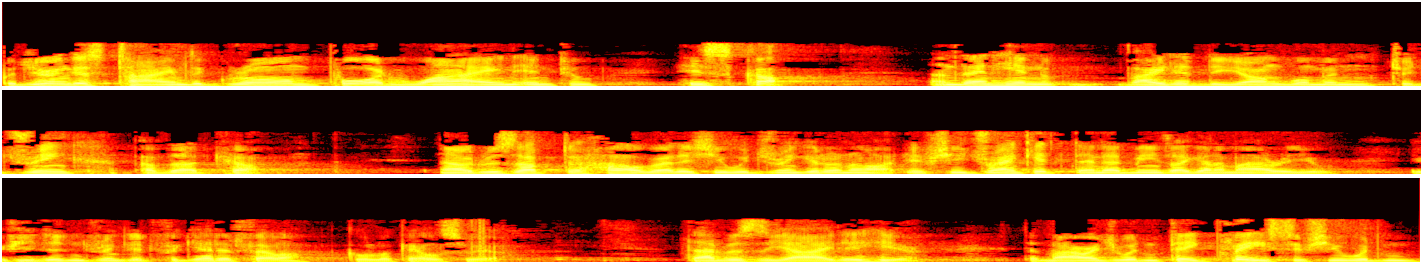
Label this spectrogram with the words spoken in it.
But during this time, the groom poured wine into his cup, and then he invited the young woman to drink of that cup. Now it was up to her whether she would drink it or not. If she drank it, then that means I'm going to marry you. If you didn't drink it, forget it, fella. Go look elsewhere. That was the idea here. The marriage wouldn't take place if she wouldn't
